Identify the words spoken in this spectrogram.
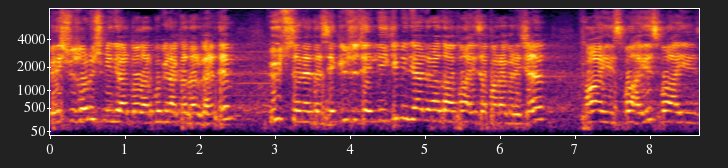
513 milyar dolar bugüne kadar verdim. 3 senede 852 milyar lira daha faize para vereceğim. Faiz, faiz, faiz.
